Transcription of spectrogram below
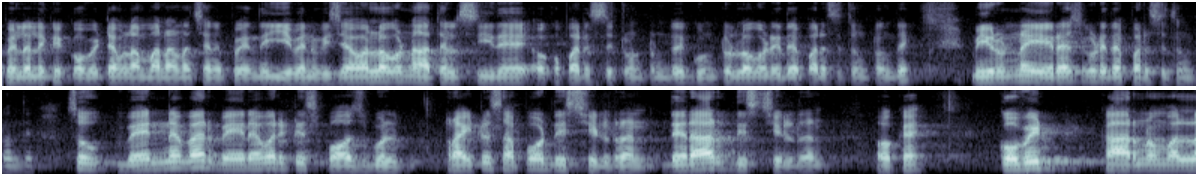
పిల్లలకి కోవిడ్ టైంలో అమ్మ నాన్న చనిపోయింది. ఈవెన్ విజయవాడలో కూడా నాకు తెలిసి ఇదే ఒక పరిస్థితి ఉంటుంది. గుంటూరులో కూడా ఇదే పరిస్థితి ఉంటుంది. మీరున్న ఏరియాస్ కూడా ఇదే పరిస్థితి ఉంటుంది. So whenever wherever it is possible try to support this children there are this children okay covid కారణం వల్ల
